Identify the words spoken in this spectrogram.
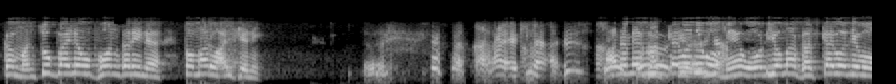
કે મનસુખભાઈ ને હું ફોન કરીને તો મારું હાલશે નહીં. એટલે અને મેં ઘસકાવ્યો દેવો મેં ઓડિયોમાં ઘસકાવ્યો દેવો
